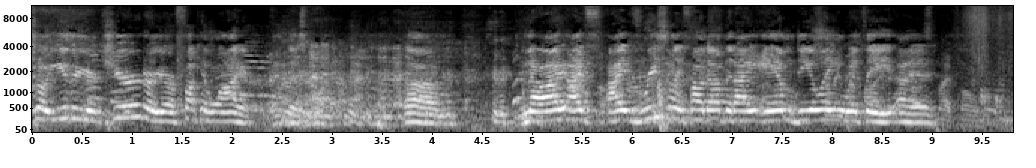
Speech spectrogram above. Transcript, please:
so either you're cured or you're a fucking liar at this point. Um, no, I, I've I've recently found out that I am dealing with a. a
